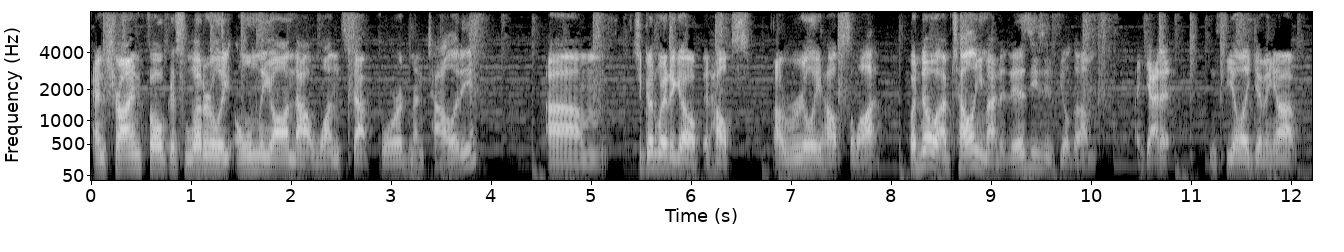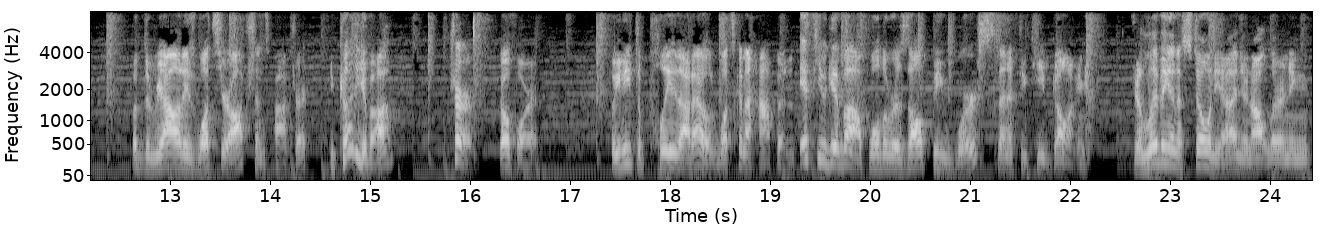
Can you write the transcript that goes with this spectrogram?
and try and focus literally only on that one step forward mentality? Um, it's a good way to go. It helps. That really helps a lot. But no, I'm telling you, man, it is easy to feel dumb. I get it and feel like giving up. But the reality is, what's your options, Patrick? You could give up. Sure, go for it. But you need to play that out. What's going to happen? If you give up, will the result be worse than if you keep going? If you're living in Estonia and you're not learning,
